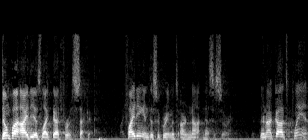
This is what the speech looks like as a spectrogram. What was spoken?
Don't buy ideas like that for a second. Fighting and disagreements are not necessary. They're not God's plan.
